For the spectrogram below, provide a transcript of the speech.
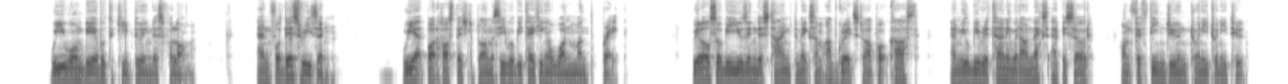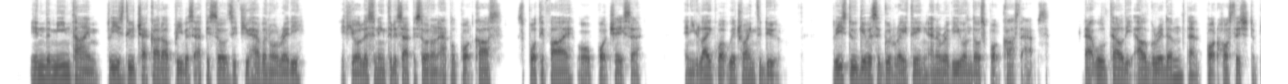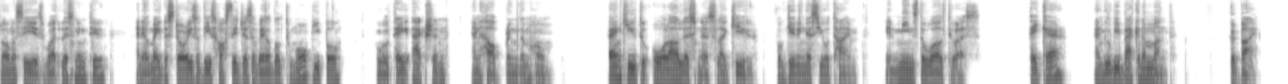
we won't be able to keep doing this for long. And for this reason, we at Pod Hostage Diplomacy will be taking a one month break. We'll also be using this time to make some upgrades to our podcast, and we'll be returning with our next episode on 15 June 2022. In the meantime, please do check out our previous episodes if you haven't already. If you're listening to this episode on Apple Podcasts, Spotify, or Podchaser, and you like what we're trying to do, please do give us a good rating and a review on those podcast apps. That will tell the algorithm that Pod Hostage Diplomacy is worth listening to and it'll make the stories of these hostages available to more people who will take action and help bring them home. Thank you to all our listeners like you for giving us your time. It means the world to us. Take care, and we'll be back in a month. Goodbye.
